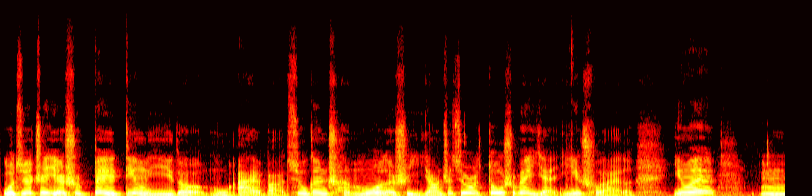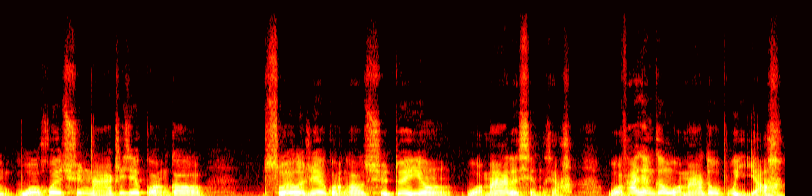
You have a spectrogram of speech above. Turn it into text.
我觉得这也是被定义的母爱吧，就跟沉默的是一样，这就是都是被演绎出来的。因为，嗯，我会去拿这些广告，所有的这些广告去对应我妈的形象。我发现跟我妈都不一样，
